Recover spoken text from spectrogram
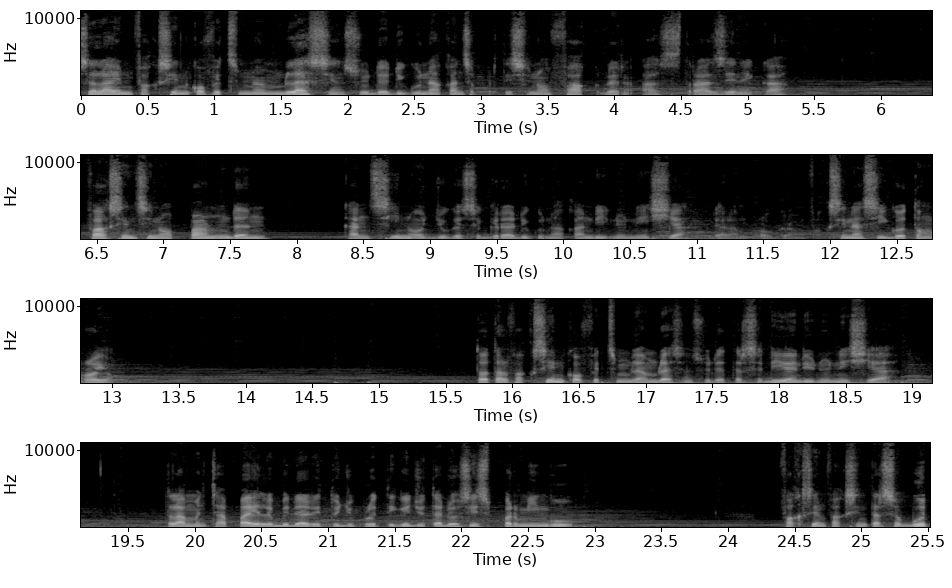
Selain vaksin COVID-19 yang sudah digunakan seperti Sinovac dan AstraZeneca, Vaksin Sinopharm dan CanSino juga segera digunakan di Indonesia dalam program vaksinasi gotong royong. Total vaksin COVID-19 yang sudah tersedia di Indonesia telah mencapai lebih dari 73 juta dosis per minggu. Vaksin-vaksin tersebut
